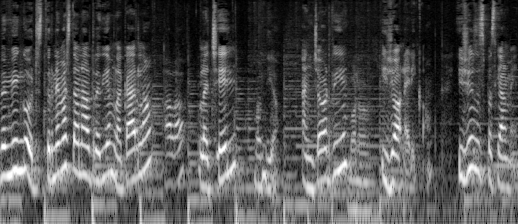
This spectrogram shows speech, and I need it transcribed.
Benvinguts, tornem a estar un altre dia amb la Carla, Hola. la Txell, Bon dia. en Jordi Bona. i jo, l'Èrica. I això és especialment.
